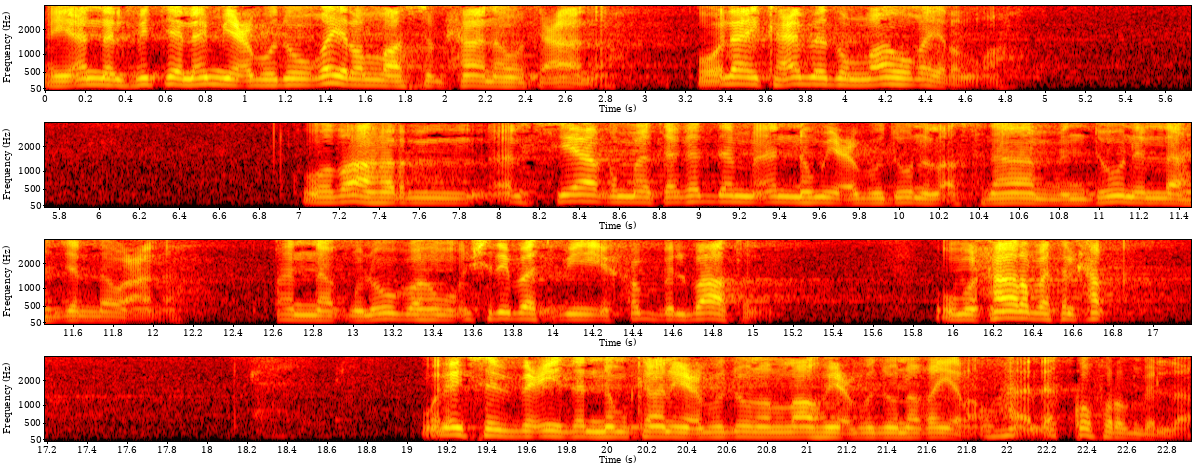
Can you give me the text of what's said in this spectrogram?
أي أن الفتية لم يعبدوا غير الله سبحانه وتعالى أولئك عبدوا الله غير الله. وظاهر السياق ما تقدم أنهم يعبدون الأصنام من دون الله جل وعلا أن قلوبهم أشربت بحب الباطل ومحاربة الحق. وليس ببعيد أنهم كانوا يعبدون الله ويعبدون غيره وهذا كفر بالله.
